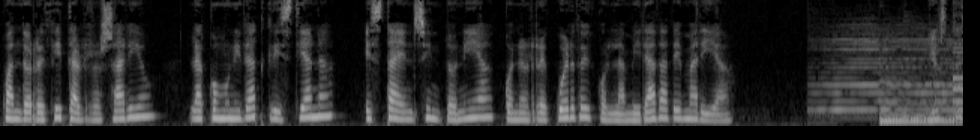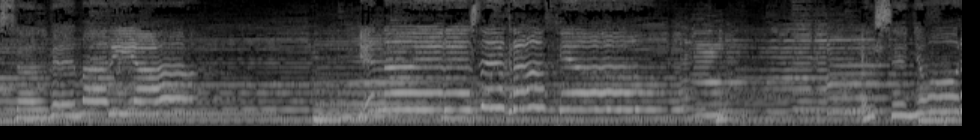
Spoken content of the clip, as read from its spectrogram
Cuando recita el rosario, la comunidad cristiana está en sintonía con el recuerdo y con la mirada de María. Dios te salve María, llena eres de gracia, el Señor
